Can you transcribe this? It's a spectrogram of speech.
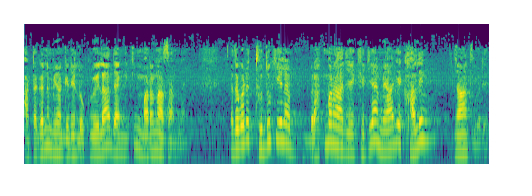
හටගෙන මේවා ගෙඩි ලොකු වෙලා දැන් ඉතින් මරණාසන්නයි. එතකොට තුදු කියලා බ්‍රහ්ම රාජයෙක් හිටියා මෙයාගේ කලින් ඥාතිවරේ.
